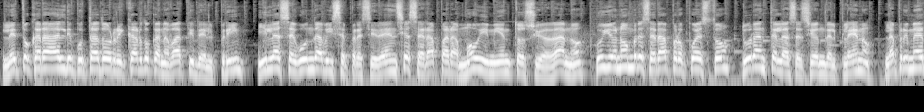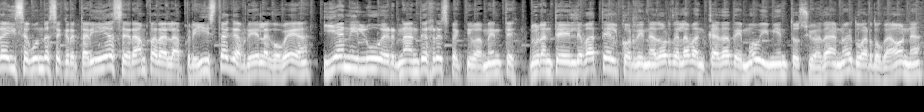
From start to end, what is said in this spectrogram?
le tocará al diputado Ricardo Canavati del PRI y la segunda vicepresidencia será para Movimiento Ciudadano, cuyo nombre será propuesto durante la sesión del Pleno. La primera y segunda secretaría serán para la PRI Gabriela Gobea y Anilú Hernández respectivamente. Durante el debate, el coordinador de la bancada de Movimiento Ciudadano, Eduardo Gaona,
